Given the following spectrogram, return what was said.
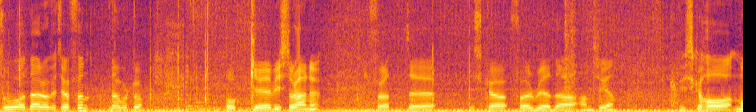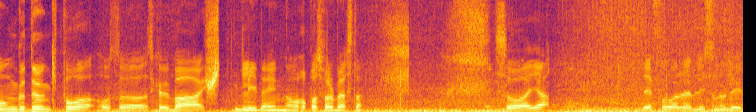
Så där har vi träffen, där borta. Och eh, vi står här nu för att eh, vi ska förbereda entrén. Vi ska ha mongodunk på och så ska vi bara glida in och hoppas på det bästa. Så ja, det får eh, bli som det blir.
